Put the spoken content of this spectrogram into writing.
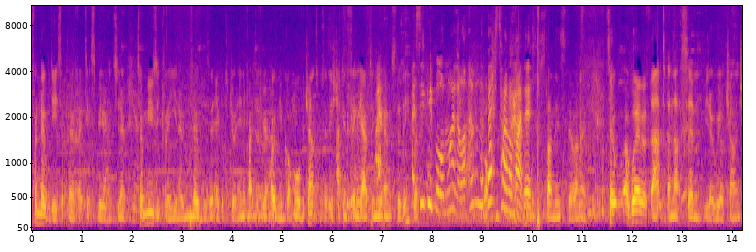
for nobody it's a perfect experience, you know. Yeah. So musically, you know, nobody's able to join in. In fact, if you're at home, you've got more of a chance because at least you Absolutely. can sing out in your home study. I see people online; they're like, "I'm the best time I'm like this." Standing still, I know. So aware of that, and that's um, you know, real challenge.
